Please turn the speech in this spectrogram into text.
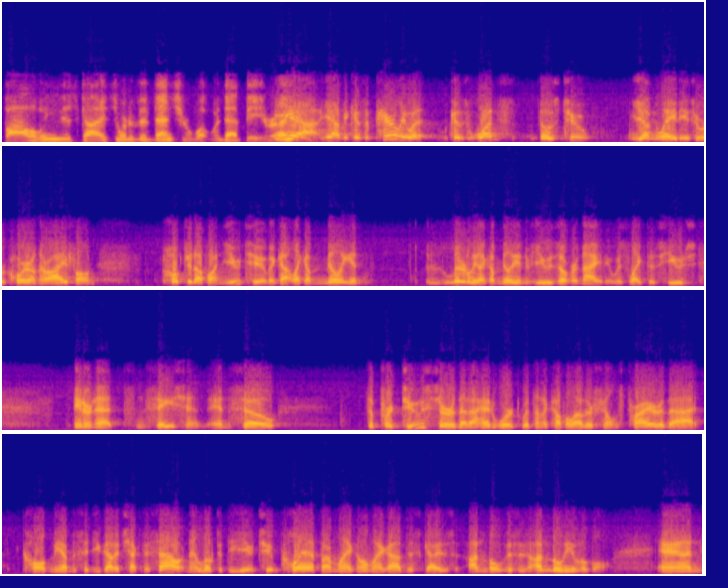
following this guy's sort of adventure? What would that be? Right? Yeah, yeah, because apparently what because once those two young ladies who recorded on their iPhone hooked it up on YouTube, it got like a million literally like a million views overnight. It was like this huge internet sensation. And so the producer that I had worked with on a couple other films prior to that called me up and said, "You got to check this out." And I looked at the YouTube clip. I'm like, "Oh my God, this guy's unbel- this is unbelievable." And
